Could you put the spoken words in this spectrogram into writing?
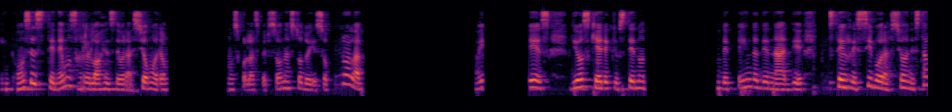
Então, temos relógios de oração, oramos por las pessoas, todo isso. Pero a vez, Deus quer que você não dependa de nadie, você receba orações, está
